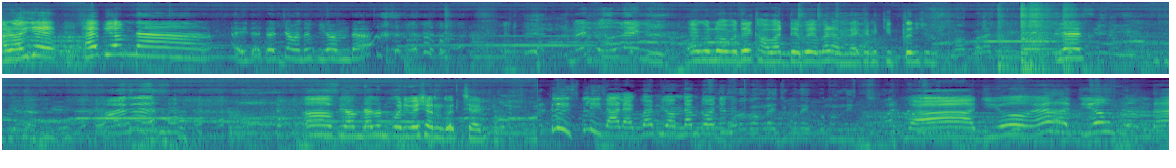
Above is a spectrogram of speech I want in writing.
আর ওই যে হ্যাঁ পিয়মদা এইটা হচ্ছে আমাদের পিয়মদা এখনও আমাদের খাবার দেবে এবার আমরা এখানে কীর্তন শুনি পিয়মদা এখন পরিবেশন করছে আর প্লিজ প্লিজ আর একবার পিয়মদা আমি তোমার জন্য বাহ জিও হ্যাঁ জিও পিয়মদা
